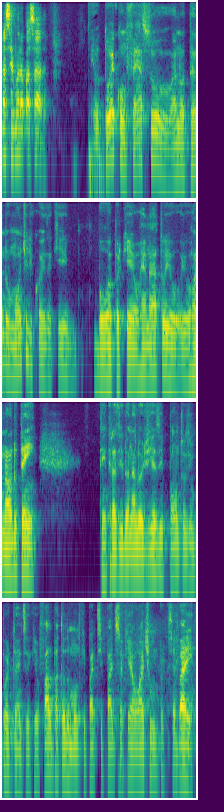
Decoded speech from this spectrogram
na semana passada? Eu tô, confesso, anotando um monte de coisa aqui boa, porque o Renato e o, e o Ronaldo têm, têm trazido analogias e pontos importantes aqui. Eu falo para todo mundo que participar disso aqui é ótimo, porque você vai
